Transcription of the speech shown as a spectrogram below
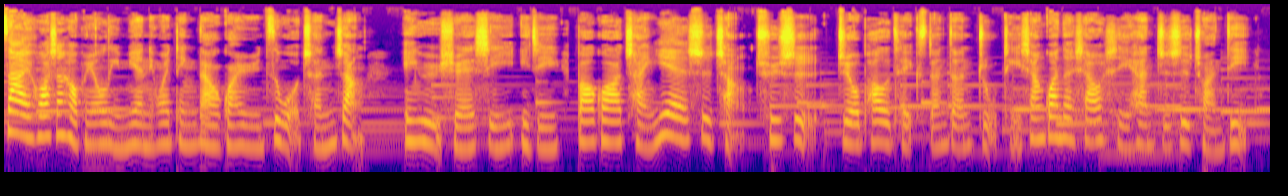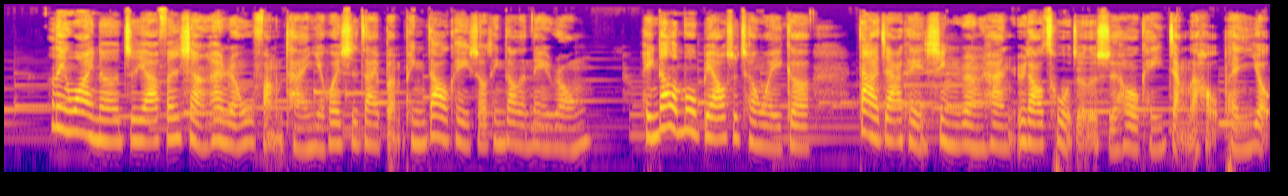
在花生好朋友里面，你会听到关于自我成长、英语学习，以及包括产业、市场趋势、geopolitics 等等主题相关的消息和知识传递。另外呢，职涯分享和人物访谈也会是在本频道可以收听到的内容。频道的目标是成为一个大家可以信任和遇到挫折的时候可以讲的好朋友。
